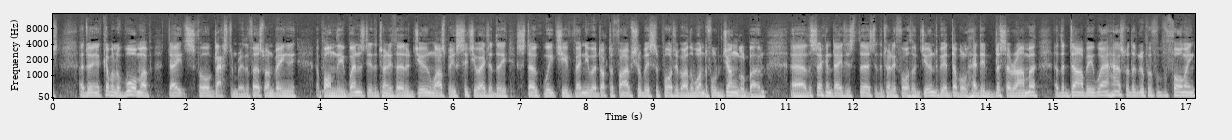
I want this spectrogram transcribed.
Phibes are doing a couple of warm up dates for Glastonbury. The first one being upon the Wednesday, the 23rd of June, whilst being situated at the Stoke Wheatsheaf venue where Dr. Phibes shall be supported by the wonderful Jungle Bone. Uh, the second date is Thursday, the 24th of June, to be a double headed Blissorama at the Derby Warehouse with a group of performing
